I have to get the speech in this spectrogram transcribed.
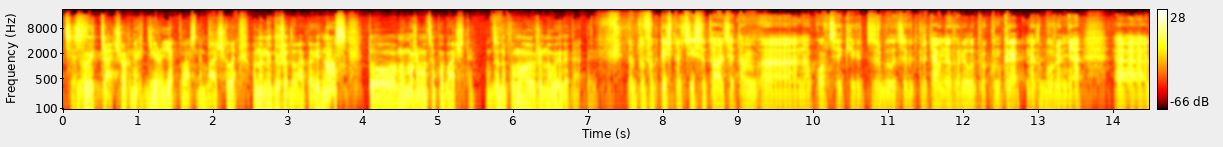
ці злиття чорних дір, як власне бачили, воно не дуже далеко від нас, то ми можемо це побачити от за допомогою вже нових детекторів. Тобто, фактично, в цій ситуації там е, науковці, які від, зробили це відкриття, вони говорили про конкретне збурення е,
